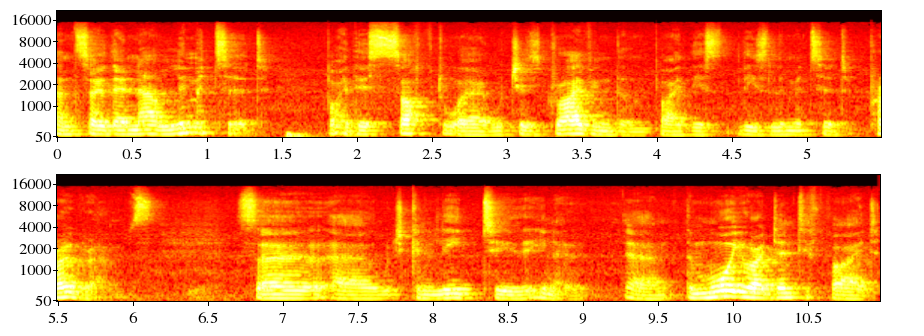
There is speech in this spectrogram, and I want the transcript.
And so they're now limited by this software which is driving them by this, these limited programs. So, uh, which can lead to, you know, um, the more you're identified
